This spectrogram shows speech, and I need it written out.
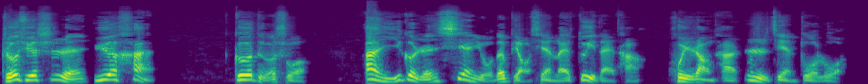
哲学诗人约翰。歌德说：“按一个人现有的表现来对待他，会让他日渐堕落；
